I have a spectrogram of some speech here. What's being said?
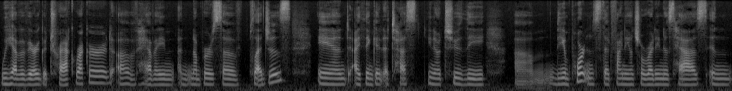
We have a very good track record of having uh, numbers of pledges, and I think it attests, you know, to the um, the importance that financial readiness has in,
